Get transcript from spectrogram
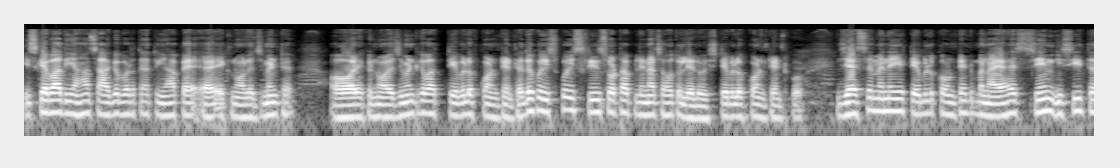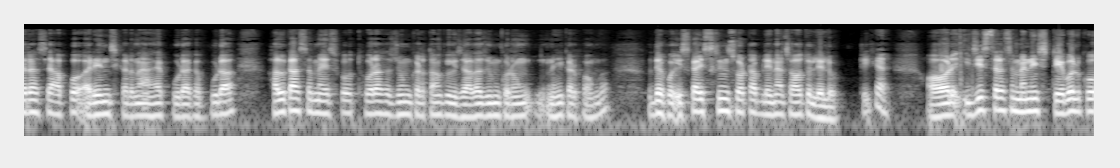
इसके बाद यहाँ से आगे बढ़ते हैं तो यहाँ पे एक्नॉलेजमेंट है। और एक्नॉलेजमेंट के बाद टेबल ऑफ़ कंटेंट है। देखो, इसको स्क्रीनशॉट आप लेना चाहो तो ले लो इस टेबल ऑफ़ कंटेंट को। जैसे मैंने ये टेबल कंटेंट बनाया है सेम इसी तरह से आपको अरेंज करना है पूरा का पूरा। हल्का सा मैं इसको थोड़ा सा जूम करता हूँ, क्योंकि ज़्यादा जूम करूँ, नहीं कर पाऊँगा। तो देखो, इसका स्क्रीन आप लेना चाहो तो ले लो, ठीक है? और जिस तरह से मैंने इस टेबल को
